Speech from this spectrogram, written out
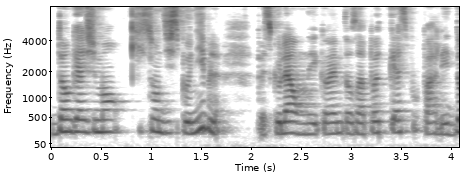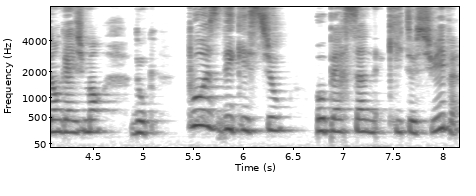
d'engagement qui sont disponibles, parce que là on est quand même dans un podcast pour parler d'engagement, donc pose des questions aux personnes qui te suivent.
